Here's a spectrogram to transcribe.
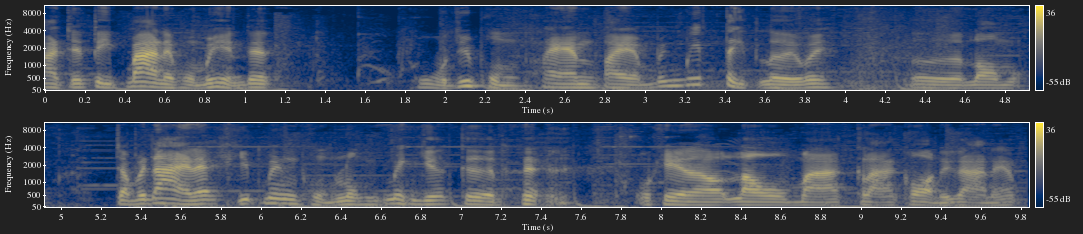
อาจจะติดบ้างเนี่ยผมไม่เห็นแต่ โหที่ผมแพลนไปไม่ไม่ติดเลยเว้ย เออลองจะไม่ได้แล้วคลิปแม่งผมลงแม่งเยอะเกิน โอเคเราเรามากลางก่อนดีกว่านะครับ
